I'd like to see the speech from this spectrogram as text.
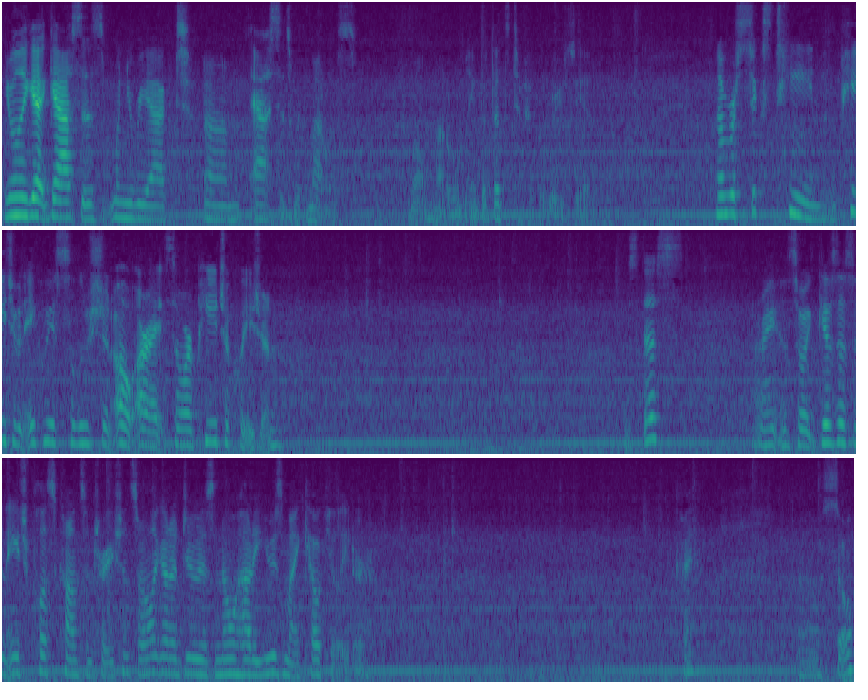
You only get gases when you react um, acids with metals. Well, not only, but that's typically where you see it. Number 16, the pH of an aqueous solution. Oh, alright, so our pH equation is this. Alright, and so it gives us an H plus concentration, so all I gotta do is know how to use my calculator. Okay, uh, so,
